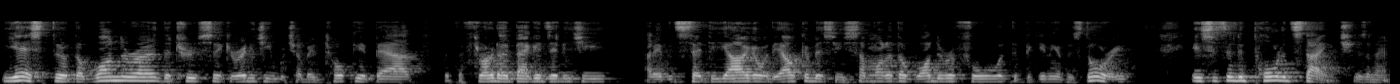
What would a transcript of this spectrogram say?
yes, the, the wanderer, the truth seeker energy, which I've been talking about, with the Frodo Baggins energy, and even Santiago and the alchemist, he's somewhat of the wanderer fool at the beginning of the story is it's an important stage, isn't it?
